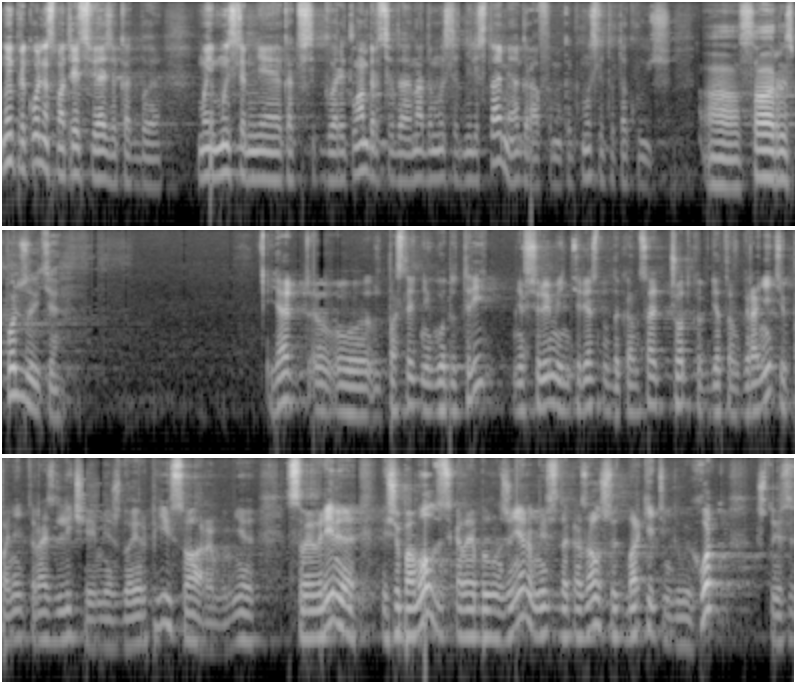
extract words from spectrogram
Ну и прикольно смотреть связи, как бы. Мы мыслим не, как говорит Ламберт всегда, надо мыслить не листами, а графами, как мыслит атакующий. А SAR используете? Я э, последние года три, мне все время интересно до конца четко где-то в граните понять различия между ARP и SOAR. Мне в свое время, еще по молодости, когда я был инженером, мне всегда казалось, что это маркетинговый ход, что если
